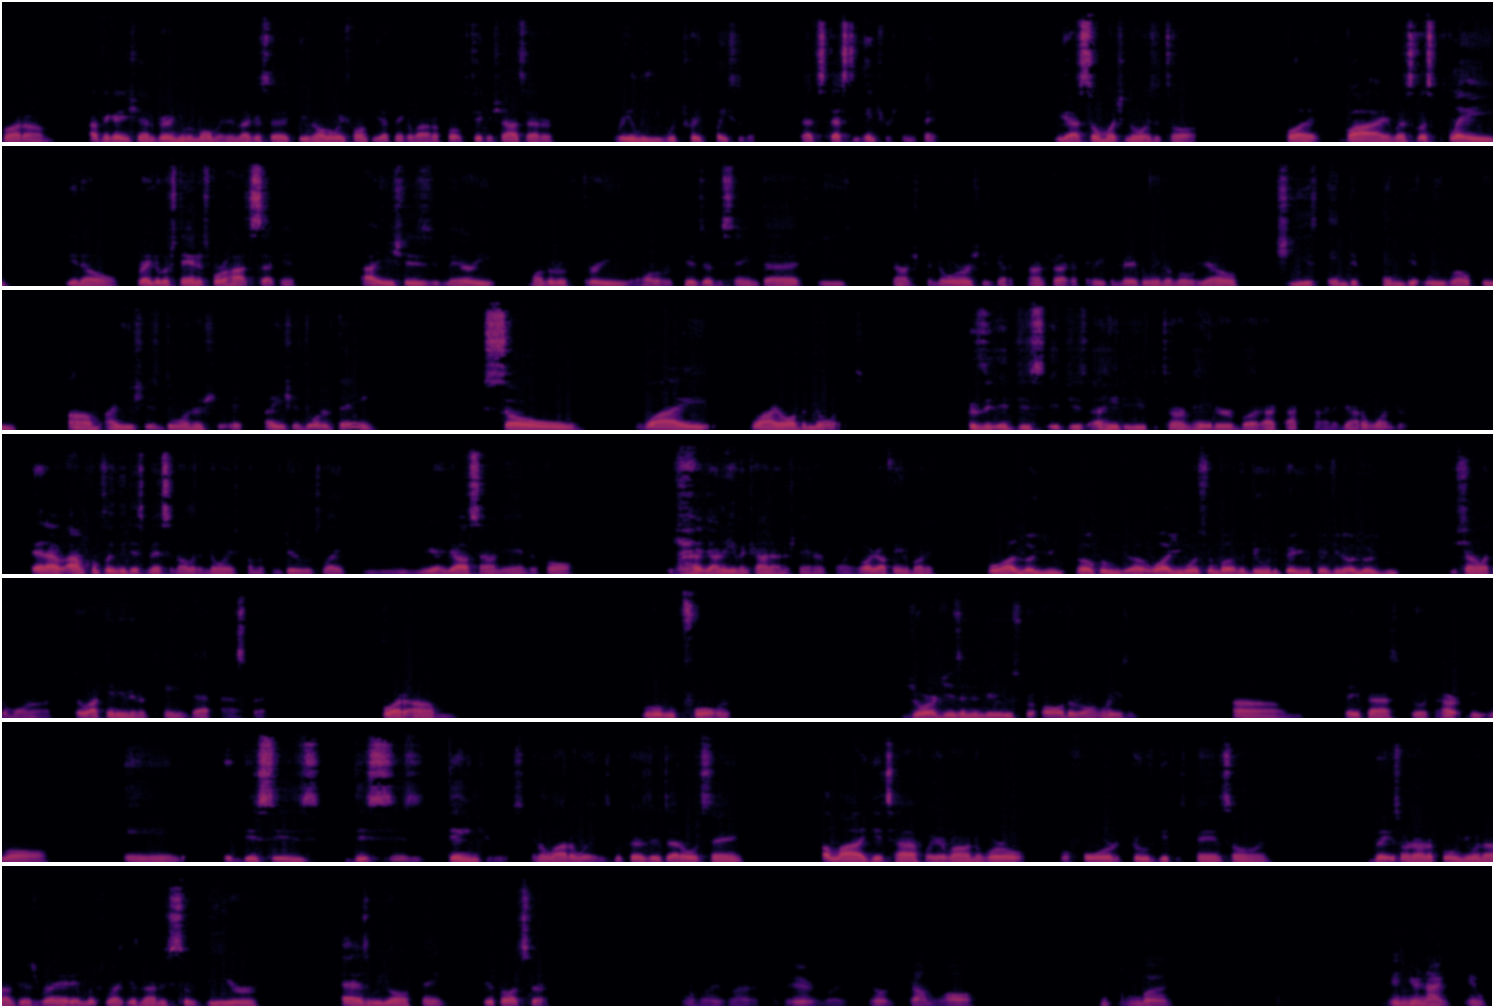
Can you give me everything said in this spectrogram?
But, um, I think Ayesha had a very human moment. And like I said, keeping all the way funky, I think a lot of folks taking shots at her really would trade places with her. That's, that's the interesting thing. We got so much noise to talk, but by, let's, let's play, you know, regular standards for a hot second Ayesha is married, mother of three. All of her kids have the same dad. She's an entrepreneur. She's got a contract, I think, either Maybelline or L'Oreal. She is independently wealthy. Um, Ayesha's doing her shit. Ayesha's doing her thing. So why, why all the noise? Cause it, it just, it just, I hate to use the term hater, but I, I kind of gotta wonder and I'm, I'm completely dismissing all of the noise coming from dudes. Like, y- y'all sound Neanderthal. y'all not even trying to understand her point. All y'all thinking about is, well, I love you. How come, uh, why you want some other dude to pay you attention? I love you. You sound like a moron. So I can't even entertain that aspect. But, um, moving forward, George is in the news for all the wrong reasons. Um, they passed the Georgia heartbeat law, and this is this is dangerous in a lot of ways because there's that old saying, a lie gets halfway around the world before the truth gets its pants on. Based on an article you and I have just read, it looks like it's not as severe as we all think. Your thoughts, sir? Looks like it's not as severe, but still a dumb law. But you're not,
